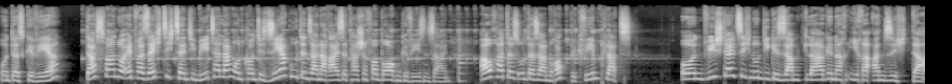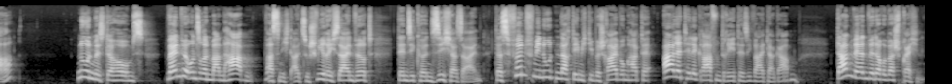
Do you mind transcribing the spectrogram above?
Und das Gewehr? Das war nur etwa 60 Zentimeter lang und konnte sehr gut in seiner Reisetasche verborgen gewesen sein. Auch hatte es unter seinem Rock bequem Platz. Und wie stellt sich nun die Gesamtlage nach Ihrer Ansicht dar? Nun, Mr. Holmes, wenn wir unseren Mann haben, was nicht allzu schwierig sein wird, denn Sie können sicher sein, dass fünf Minuten nachdem ich die Beschreibung hatte, alle Telegraphendrähte sie weitergaben. Dann werden wir darüber sprechen.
